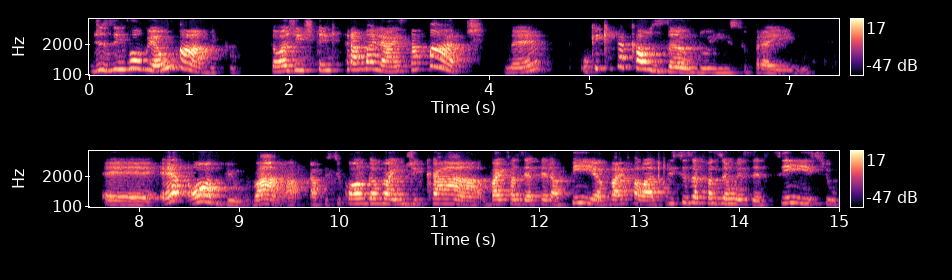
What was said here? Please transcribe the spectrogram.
desenvolveu um hábito. Então a gente tem que trabalhar essa parte, né? O que está causando isso para ele? É, é, óbvio, a, a psicóloga vai indicar, vai fazer a terapia, vai falar, precisa fazer um exercício,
